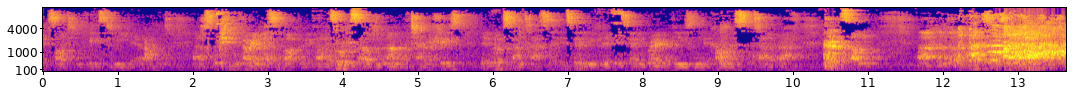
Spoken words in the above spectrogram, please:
excited and pleased to be here, and I just wish you the very best of luck with it. It's already sold in a number of territories. It looks fantastic. It's going to be big. It's getting great reviews in The Economist, The Telegraph, The Sun, uh, and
